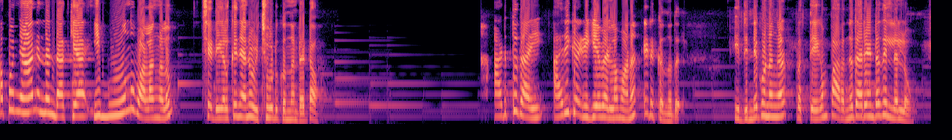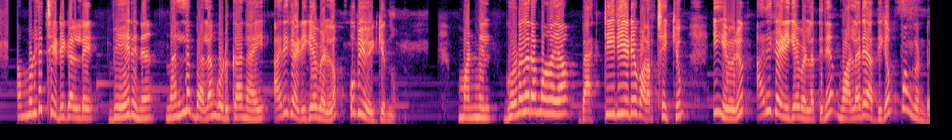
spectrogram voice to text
അപ്പോൾ ഞാൻ ഇന്നുണ്ടാക്കിയ ഈ മൂന്ന് വളങ്ങളും ചെടികൾക്ക് ഞാൻ ഒഴിച്ചു കൊടുക്കുന്നുണ്ട് കേട്ടോ. അടുത്തതായി അരി കഴുകിയ വെള്ളമാണ് എടുക്കുന്നത്. ഇതിന്റെ ഗുണങ്ങൾ പ്രത്യേകം പറഞ്ഞു തരേണ്ടതില്ലല്ലോ. നമ്മളുടെ ചെടികളുടെ വേരിന് നല്ല ബലം കൊടുക്കാനായി അരി കഴുകിയ വെള്ളം ഉപയോഗിക്കുന്നു. മണ്ണിൽ ഗുണകരമായ ബാക്ടീരിയയുടെ വളർച്ചയ്ക്കും ഈ ഒരു അരി കഴുകിയ വെള്ളത്തിന് വളരെയധികം പങ്കുണ്ട്.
